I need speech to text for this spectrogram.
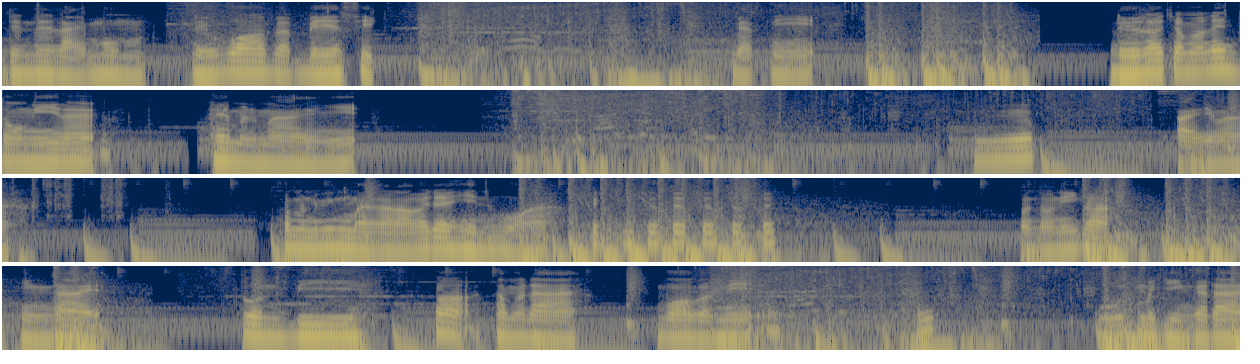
เล่นได้หลายมุม หรือวอลแบบเบสิกแบบนี้ หรือเราจะมาเล่นตรงนี้นะ ให้มันมาอย่างนี้ปึ๊บใส่มา ถ้ามันวิ่งมาเราก็จะเห็นหัวปึ๊บปึ๊บปึ๊บปึ๊บปึ๊บส่วนตรงนี้ก็ยิงได้ ส่วน B ก็ธรรมดาวอลแบบนี้ปุ๊บปุ๊บมายิงก็ได้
